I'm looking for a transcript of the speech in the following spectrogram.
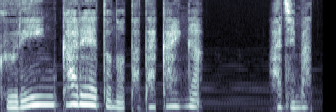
グリーンカレーとの戦いが始まった。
